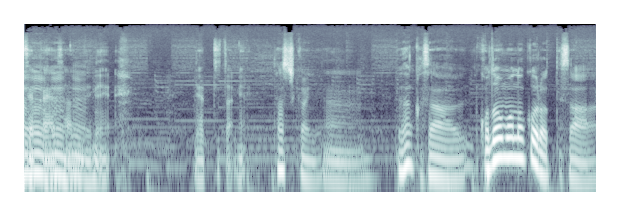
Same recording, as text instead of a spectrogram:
居酒屋さんでねやってたね。確かに。うん。なんかさ子供の頃ってさ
